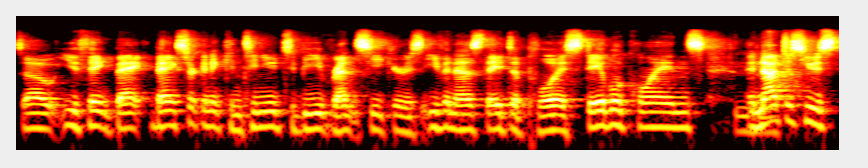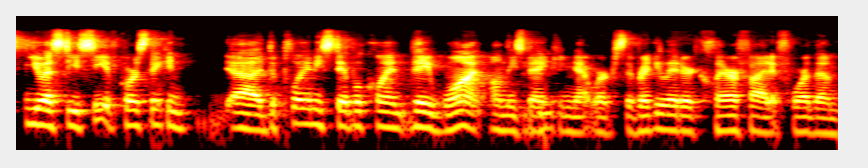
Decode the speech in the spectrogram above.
So you think bank, banks are going to continue to be rent seekers even as they deploy stable coins mm-hmm. and not just use USDC. Of course, they can uh, deploy any stable coin they want on these mm-hmm. banking networks. The regulator clarified it for them.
